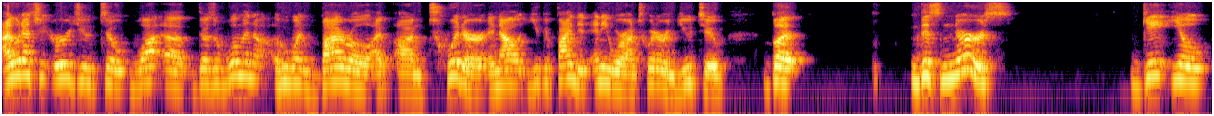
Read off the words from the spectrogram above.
I would actually urge you to. Uh, there's a woman who went viral on Twitter, and now you can find it anywhere on Twitter and YouTube. But this nurse, get you know,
